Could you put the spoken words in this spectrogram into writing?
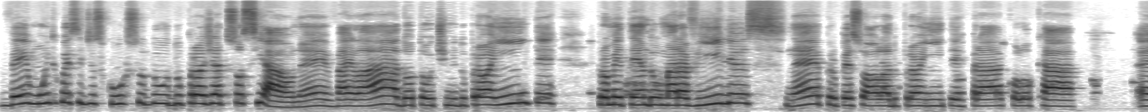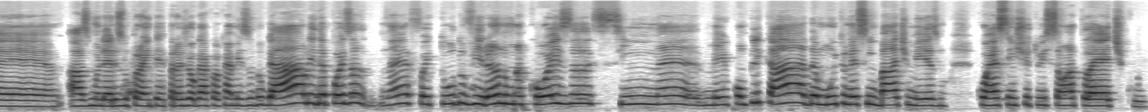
veio muito com esse discurso do, do projeto social, né? Vai lá, adotou o time do Pro Inter, prometendo maravilhas, né, para o pessoal lá do Pro Inter para colocar é, as mulheres do Pro Inter para jogar com a camisa do Galo, e depois né, foi tudo virando uma coisa assim, né, meio complicada, muito nesse embate mesmo com essa instituição Atlético,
